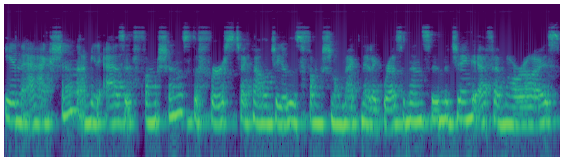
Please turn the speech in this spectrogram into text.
in action, I mean, as it functions, the first technology was functional magnetic resonance imaging, fMRIs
